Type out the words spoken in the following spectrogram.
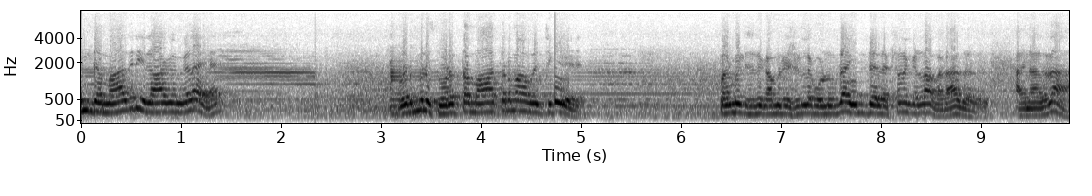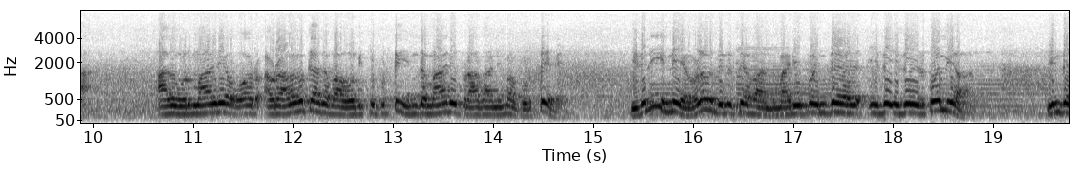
இந்த மாதிரி ராகங்களை வெறுமனு சுரத்தை மாத்திரமா வச்சுட்டு பர்மிட்டேஷன் காம்பினேஷன்ல கொண்டு வந்தா இந்த லட்சணங்கள்லாம் வராது அது. அதனாலதான் அது ஒரு மாதிரி ஒரு ஒரு அளவுக்கு அதை ஒதுக்கிவிட்டு இந்த மாதிரி பிராதானியமா கொடுத்து இதுலயும் இன்னும் எவ்வளவு தினசு அந்த மாதிரி? இப்போ இந்த இது இது இருக்கும் இல்லையா இந்த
